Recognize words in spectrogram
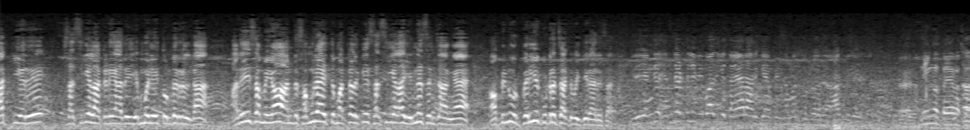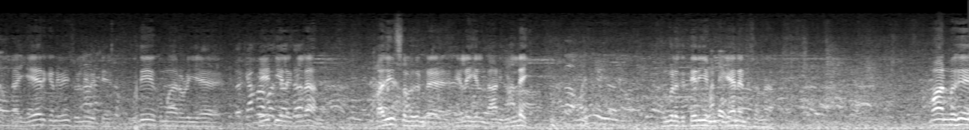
ஆக்கியது சசிகலா கிடையாது எம்எல்ஏ தொண்டர்கள் தான். அதே சமயம் அந்த சமுதாயத்து மக்களுக்கு சசிகலா என்ன செஞ்சாங்க அப்படின்னு ஒரு பெரிய குற்றச்சாட்டு வைக்கிறாரு சார். இது எங்க எந்த இடத்துலயும் விவாதிக்க தயாரா நான் ஏற்கனவே சொல்லிவிட்டேன். உதயகுமாருடைய பேட்டியலுக்கெல்லாம் பதில் சொல்லுகின்ற நிலையில் நான் இல்லை. உங்களுக்கு தெரியும் ஏன் என்று சொன்னார் மாண்புமிகு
